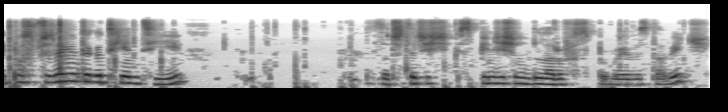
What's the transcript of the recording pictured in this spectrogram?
I po sprzedaniu tego TNT za 40, z 50 dolarów spróbuję wystawić.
